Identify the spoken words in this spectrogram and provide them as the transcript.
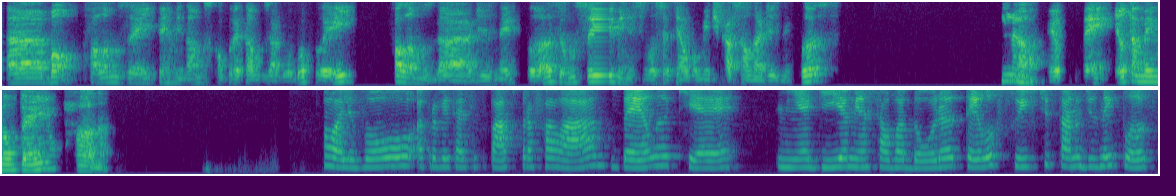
Uh, bom, falamos aí, terminamos, completamos a Globoplay. falamos da Disney Plus. Eu não sei, Vini, se você tem alguma indicação da Disney Plus. Não. não eu, também, eu também não tenho. Ana. Olha, vou aproveitar esse espaço para falar dela, que é minha guia, minha salvadora, Taylor Swift está no Disney Plus.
